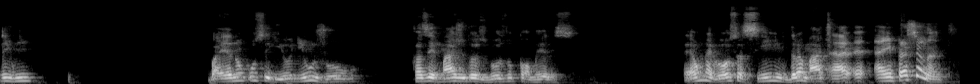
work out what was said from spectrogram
Nenhum. O Bahia não conseguiu em nenhum jogo fazer mais de dois gols no Palmeiras. É um negócio assim dramático. É, é, é impressionante.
